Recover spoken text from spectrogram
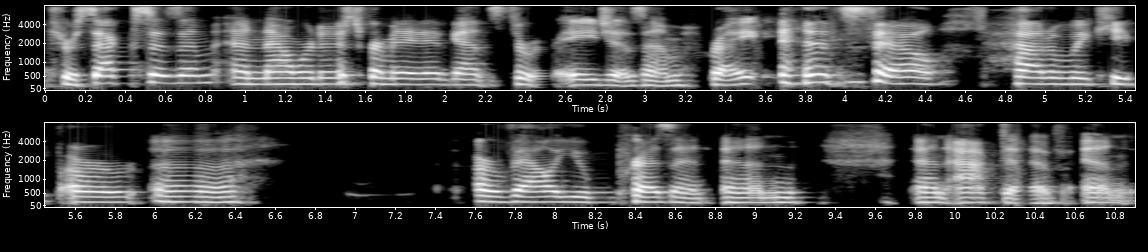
through sexism, and now we're discriminated against through ageism, right? And so, how do we keep our uh, our value present and and active? And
